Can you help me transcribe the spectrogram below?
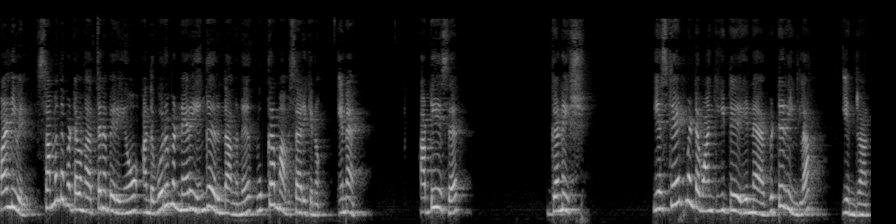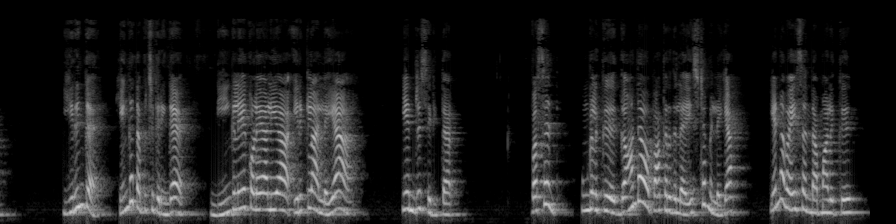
பழனிவேல் சம்பந்தப்பட்டவங்க அத்தனை பேரையும் அந்த ஒரு மணி நேரம் எங்க இருந்தாங்கன்னு உக்கிரமா விசாரிக்கணும். என்ன? அப்படியே சார். கணேஷ் என் ஸ்டேட்மெண்ட்டை வாங்கிக்கிட்டு என்ன விட்டுறீங்களா? என்றான். இருங்க எங்க தப்பிச்சுக்கிறீங்க? நீங்களே கொலையாளியா இருக்கலாம் இல்லையா? என்று சிரித்தார். வசந்த் உங்களுக்கு காந்தாவை பாக்குறதுல இஷ்டம் இல்லையா? என்ன வயசு அந்த அம்மாளுக்கு?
